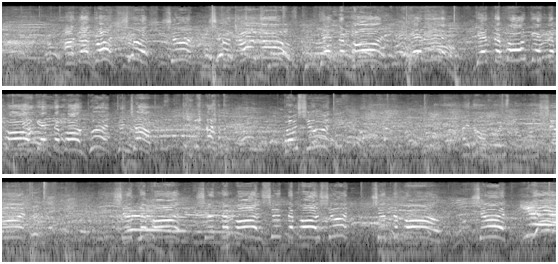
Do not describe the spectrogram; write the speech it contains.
Oh, no, good. Shoot, shoot, shoot. Oh, no. Get the ball. Get it. Get the ball, get the ball, get the ball. Good, good job. Go shoot. I don't have voice no more. Shoot. Shoot the ball. Shoot the ball. Shoot the ball. Shoot. Shoot the ball. Shoot. Yeah!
